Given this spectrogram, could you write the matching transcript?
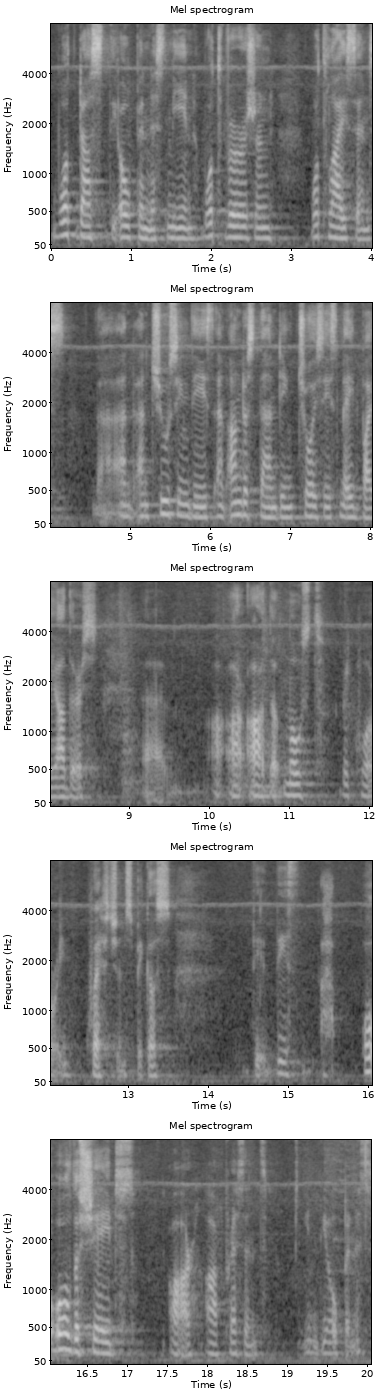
what does the openness mean? What version, what license? Uh, and, and choosing these and understanding choices made by others uh, are, are the most recurring questions because the, these, all, all the shades are, are present in the openness.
